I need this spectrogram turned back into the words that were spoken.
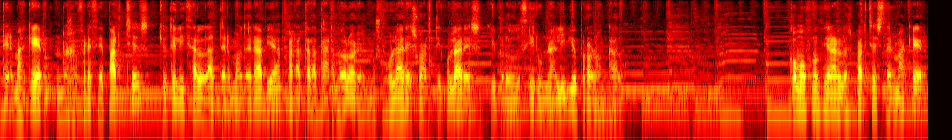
Thermacare nos ofrece parches que utilizan la termoterapia para tratar dolores musculares o articulares y producir un alivio prolongado. ¿Cómo funcionan los parches Thermacare?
